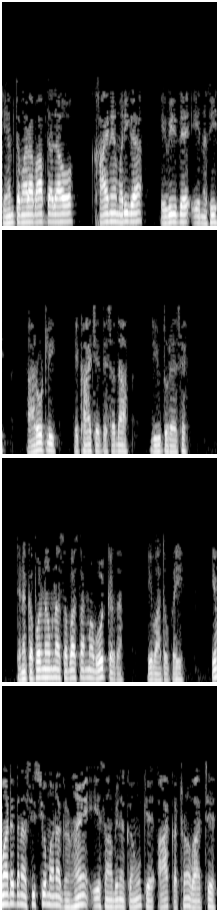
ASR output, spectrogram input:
જેમ તમારા બાપ દાદાઓ ખાઈને મરી ગયા, એવી રીતે એ નથી. આ રોટલી જે ખાય છે, તે સદા જીવતો રહેશે. તેના કપરનમના સભાસ્થાનમાં બોધ કરતા એ વાતો કહી. એ માટે તેના શિષ્યોમાંના ઘણાએ એ સાંભળીને કહ્યું કે આ કઠણ વાત છે,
